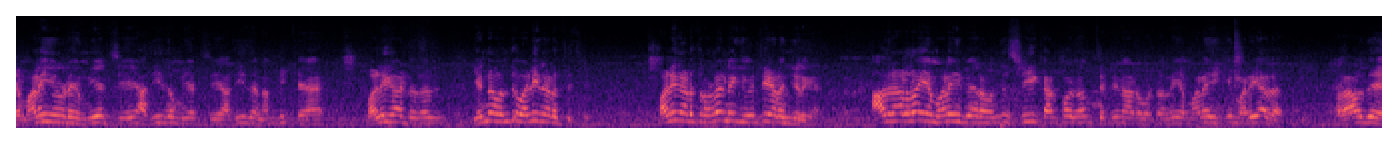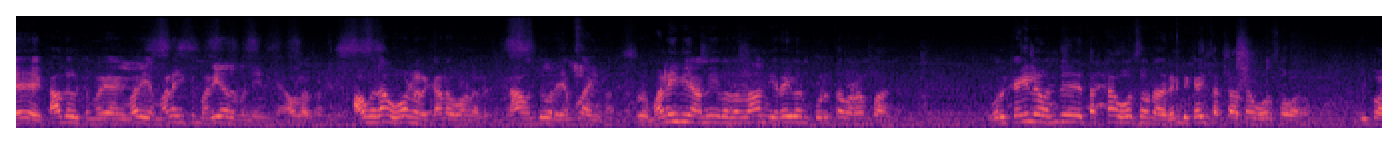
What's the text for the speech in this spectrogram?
என் மனைவியினுடைய முயற்சி அதீத முயற்சி அதீத நம்பிக்கை வழிகாட்டுதல் என்னை வந்து வழி நடத்துச்சு. வழி நடத்துறோன்னா இன்னைக்கு வெற்றி அடைஞ்சிருக்கேன் அதனால தான் என் மனைவி பேரை வந்து ஸ்ரீ கற்பகம் செட்டிநாடு ஹோட்டல் என் மனைவிக்கு மரியாதை. அதாவது காதலுக்கு மரியாதை மாதிரி என் மனைவிக்கு மரியாதை பண்ணியிருக்கேன் அவ்வளோதான் அவங்க தான் ஓனர் கடை ஓனர் நான் வந்து ஒரு எம்ப்ளாயி தான். ஒரு மனைவி அமைவதெல்லாம் இறைவன் கொடுத்த வரம்பாங்க. ஒரு கையில் வந்து தட்டா ஓசை வராது. ரெண்டு கை தட்டாக தான் ஓசை வரும். இப்போ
